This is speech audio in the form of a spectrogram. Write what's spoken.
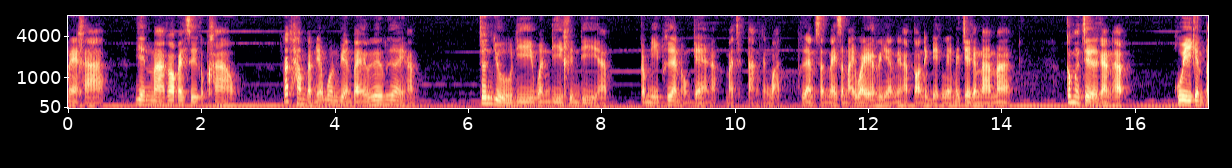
แม่ค้า เย็นมาก็ไปซื้อกับข้าว ก็ทำแบบนี้วนเวียนไปเรื่อย ๆ ครับ จนอยู่ดีวันดีคืนดีครับ ก็มีเพื่อนของแกครับมาจากต่างจังหวัด เพื่อนในสมัยวัยเรียนเนะครับ ตอนเด็กๆเลยไม่เจอกันนานมาก ก็มาเจอกันครับ คุยกันไป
